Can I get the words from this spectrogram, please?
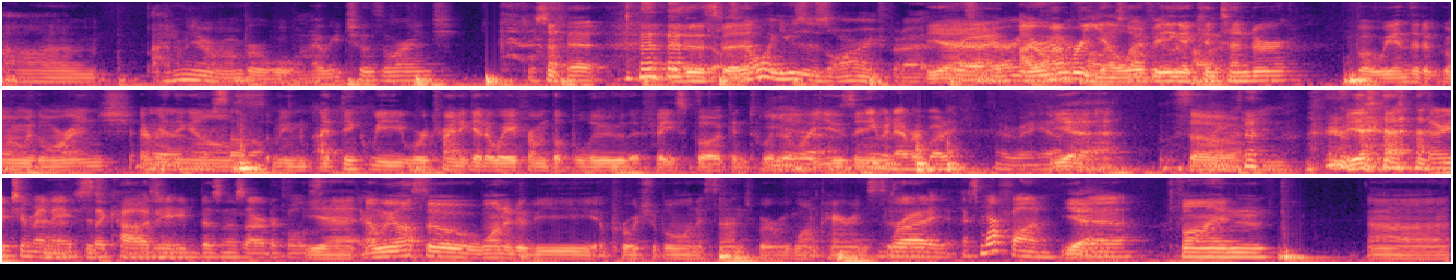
Um, I don't even remember why we chose orange. Just fit. It fit. No one uses orange, but I Yeah, it's very I remember vibrant color. It's yellow being a color. contender, but we ended up going with orange. Everything Yeah, else, subtle. I mean, I think we were trying to get away from the blue that Facebook and Twitter were using. Even everybody. Everybody. yeah. Yeah. So yeah, There are too many Yeah, psychology pausing. business articles. yeah, and we also wanted to be approachable in a sense where we want parents to Right. It's more fun. Yeah. fun. Uh,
